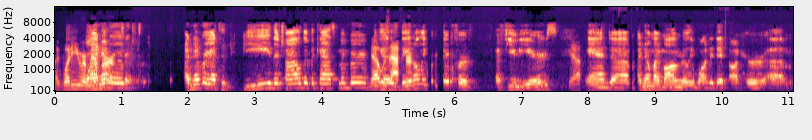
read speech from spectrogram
Like, what do you Well, I remember? never, I never got to be the child of a cast member That because they had only worked there for a few years. Yeah. And um, I know my mom really wanted it on her um,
